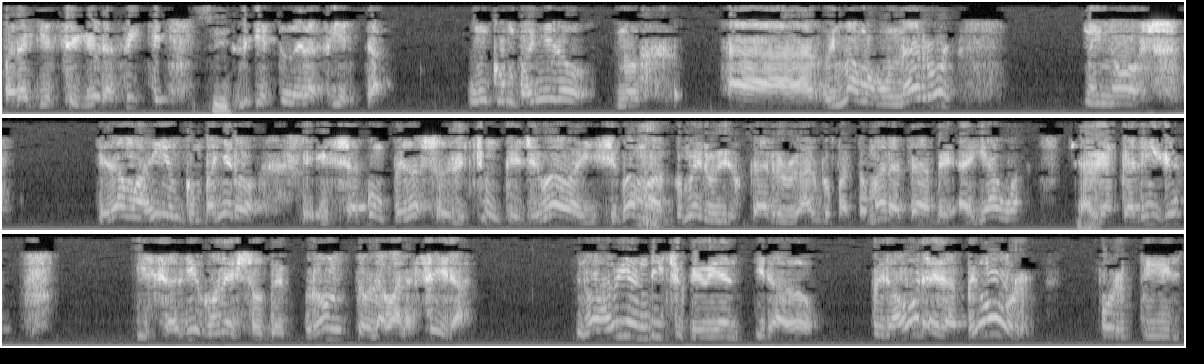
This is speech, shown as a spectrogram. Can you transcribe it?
para que se grafique Sí. esto de la fiesta. Un compañero nos arrimamos un árbol y nos quedamos ahí, un compañero eh, sacó un pedazo del lechón que llevaba y dice, vamos a comer, voy a buscar algo para tomar ve- hay agua, había canilla, y salió con eso, de pronto la balacera. Nos habían dicho que habían tirado, pero ahora era peor, porque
